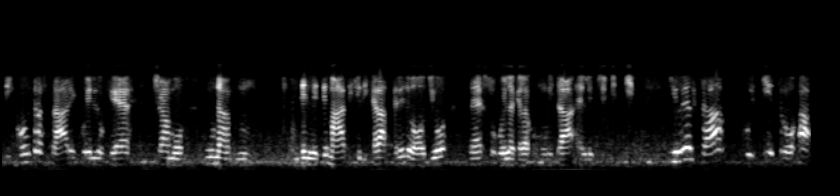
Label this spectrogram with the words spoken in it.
di contrastare quello che è diciamo, una delle tematiche di carattere d'odio verso quella che è la comunità LGBT. In realtà dietro a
